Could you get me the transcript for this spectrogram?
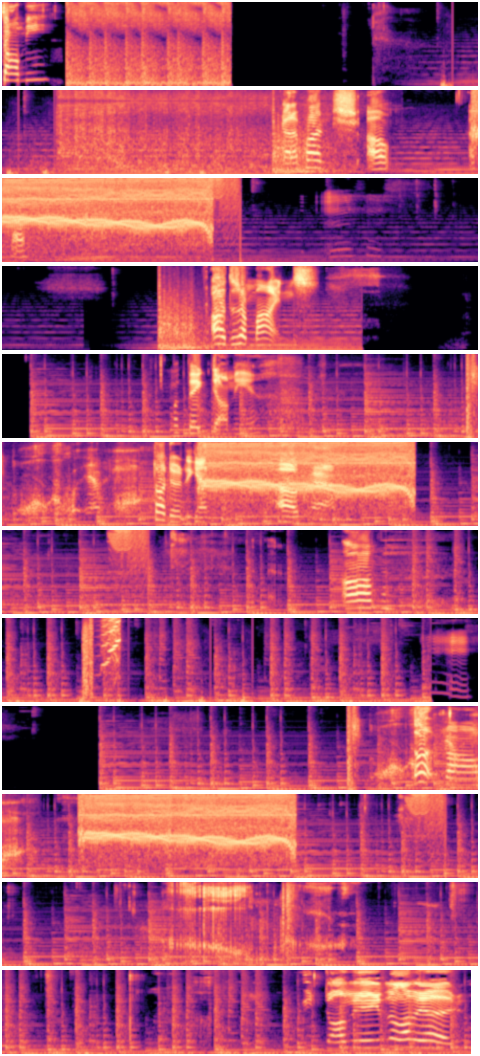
Dummy. got a punch. Oh. Okay. Oh, those are mines. I'm a big dummy. Don't do it again. Okay. Um. Dummy, you. fell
